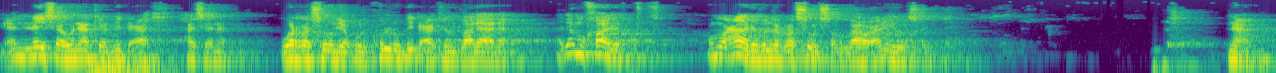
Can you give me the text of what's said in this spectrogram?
لأن ليس هناك بدعة حسنة والرسول يقول كل بدعة ضلالة هذا مخالف. ومعارض للرسول صلى الله عليه وسلم. نعم.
